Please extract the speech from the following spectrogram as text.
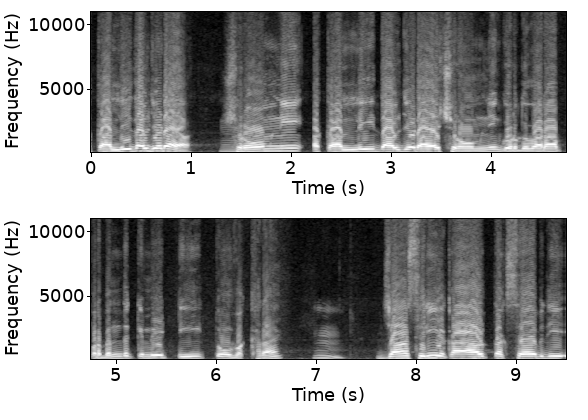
ਅਕਾਲੀ ਦਲ ਜਿਹੜਾ ਆ ਸ਼੍ਰੋਮਣੀ ਅਕਾਲੀ ਦਲ ਜਿਹੜਾ ਹੈ ਸ਼੍ਰੋਮਣੀ ਗੁਰਦੁਆਰਾ ਪ੍ਰਬੰਧਕ ਕਮੇਟੀ ਤੋਂ ਵੱਖਰਾ ਹੈ। ਹੂੰ। ਜਾਂ ਸ੍ਰੀ ਅਕਾਲ ਤਖਤ ਸਾਹਿਬ ਦੀ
